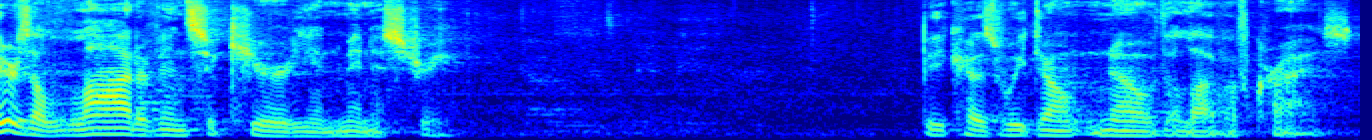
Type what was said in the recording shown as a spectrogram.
there's a lot of insecurity in ministry because we don't know the love of Christ.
